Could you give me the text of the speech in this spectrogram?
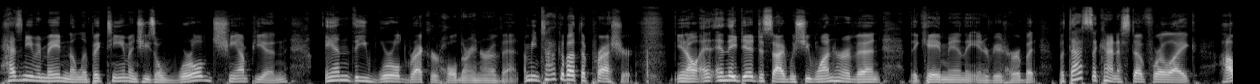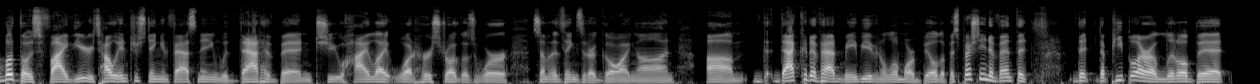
hasn't even made an Olympic team, and she's a world champion and the world record holder in her event. I mean, talk about the pressure, you know. And, and they did decide when she won her event, they came in, they interviewed her. But but that's the kind of stuff where like, how about those five years? How interesting and fascinating would that have been to highlight what her struggles were, some of the things that are going on. Um, th- that could have had maybe even a little more buildup, especially an event that that the people are a little bit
